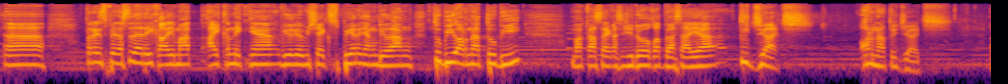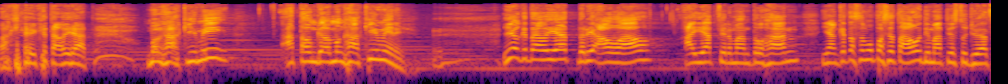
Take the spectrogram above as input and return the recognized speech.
Uh, terinspirasi dari kalimat ikoniknya William Shakespeare yang bilang to be or not to be. Maka saya kasih judul khotbah saya to judge or not to judge. Oke, okay, kita lihat. Menghakimi atau enggak menghakimi nih. Yuk kita lihat dari awal ayat firman Tuhan yang kita semua pasti tahu di Matius 7 ayat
